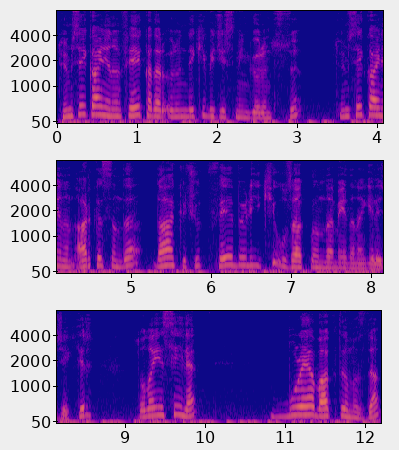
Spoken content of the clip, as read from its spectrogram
Tümsek aynanın F kadar önündeki bir cismin görüntüsü tümsek aynanın arkasında daha küçük F bölü 2 uzaklığında meydana gelecektir. Dolayısıyla buraya baktığımızda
